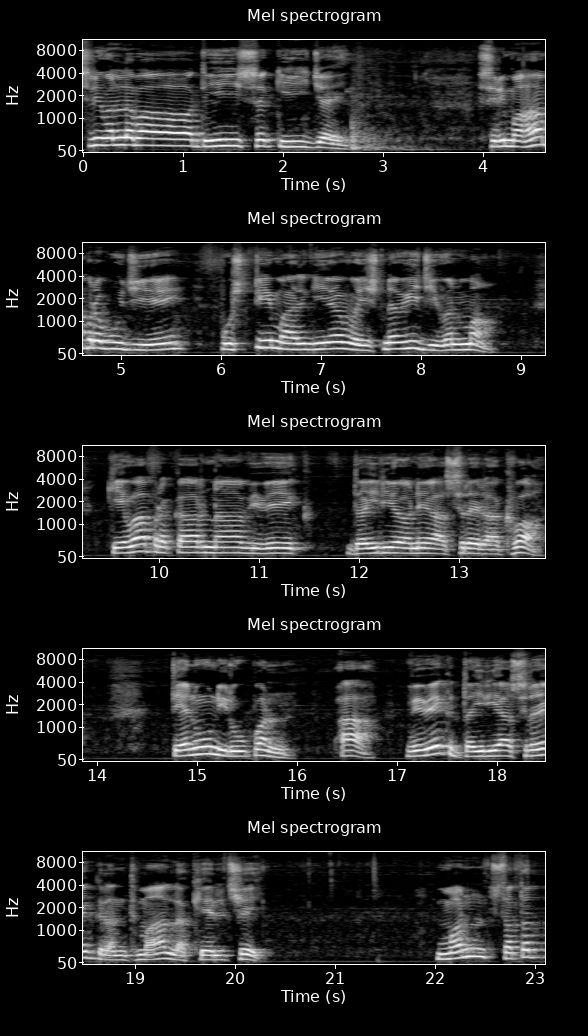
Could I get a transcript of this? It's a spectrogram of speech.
શ્રી વલ્લભાધીશ કી જય. શ્રી મહાપ્રભુજીએ પુષ્ટિ માર્ગીય વૈષ્ણવી જીવનમાં કેવા પ્રકારના વિવેક, ધૈર્ય અને આશ્રય રાખવા તેનું નિરૂપણ આ વિવેક ધૈર્યાશ્રય ગ્રંથમાં લખેલ છે. મન સતત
